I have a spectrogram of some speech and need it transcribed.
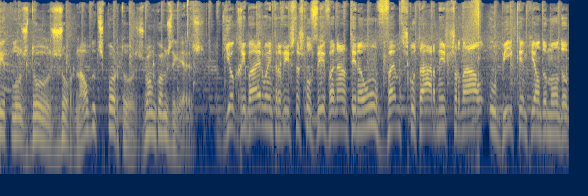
títulos do Jornal do Desporto. João Gomes Dias. Diogo Ribeiro, entrevista exclusiva na Antena 1. Vamos escutar neste jornal o bicampeão do mundo.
